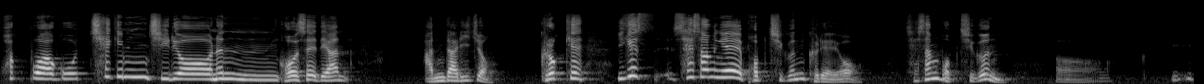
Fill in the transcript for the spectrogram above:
확보하고 책임지려는 것에 대한 안달이죠. 그렇게 이게 세상의 법칙은 그래요. 세상 법칙은 어, 이,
